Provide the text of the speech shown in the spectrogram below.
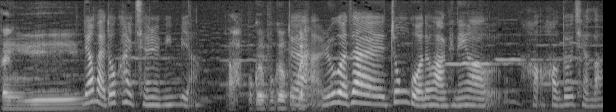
等于两百多块钱人民币啊。啊，不贵不贵不贵。对啊，如果在中国的话，肯定要好好多钱吧。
